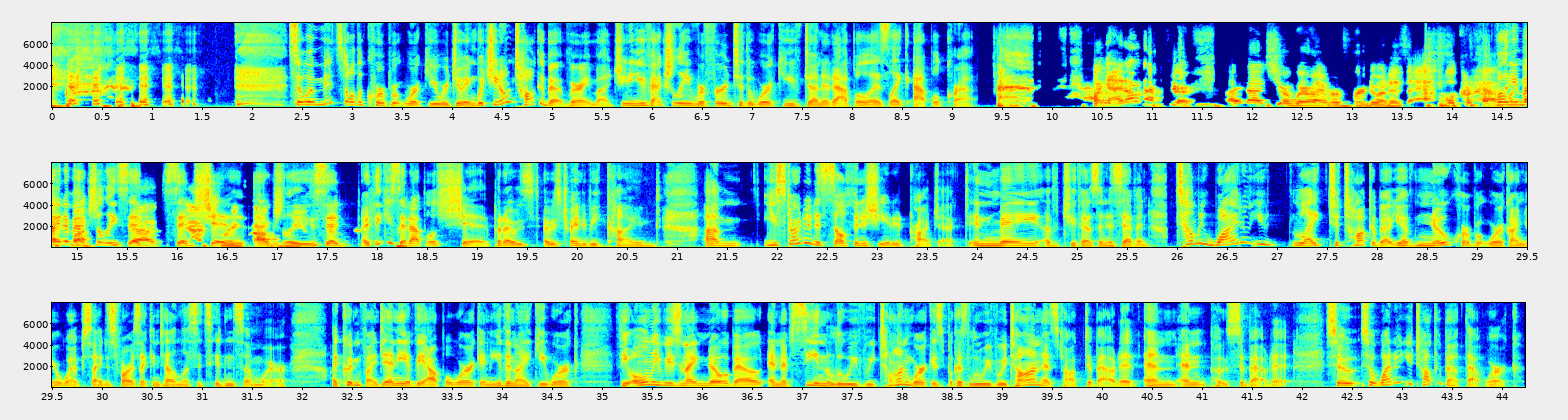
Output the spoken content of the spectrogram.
So, amidst all the corporate work you were doing, which you don't talk about very much, you know, you've actually referred to the work you've done at Apple as like Apple crap. okay, I'm not sure. I'm not sure where I referred to it as apple crap. Well, you might have actually said said actually shit. Probably. Actually, you said I think you said apple shit, but I was I was trying to be kind. Um, you started a self initiated project in May of 2007. Tell me, why don't you like to talk about? You have no corporate work on your website, as far as I can tell, unless it's hidden somewhere. I couldn't find any of the Apple work, any of the Nike work. The only reason I know about and have seen the Louis Vuitton work is because Louis Vuitton has talked about it and, and posts about it. So, so why don't you talk about that work?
